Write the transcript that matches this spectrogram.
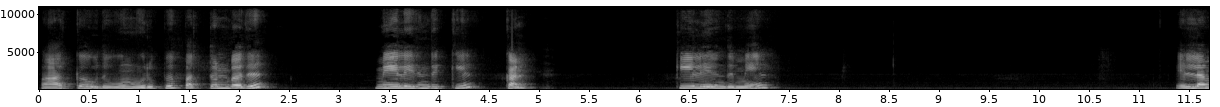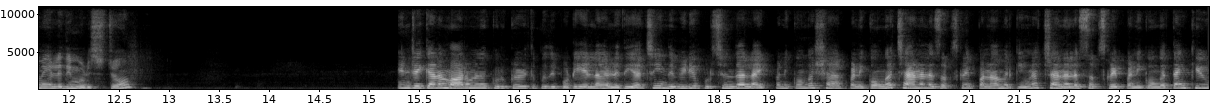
பார்க்க உதவும் உறுப்பு பத்தொன்பது. மேலிருந்து கீழ் கண். கீழிருந்து மேல். எல்லாமே எழுதி முடிச்சிட்டோம். இன்றைக்கான வாரமலை குறுக்கெழுத்து புதி போட்டு எல்லாம் எழுதியாச்சு. இந்த வீடியோ பிடிச்சிருந்தா லைக் பண்ணிக்கோங்க ஷேர் பண்ணிக்கோங்க. சேனலை சப்ஸ்கிரைப் பண்ணாமல் இருக்கீங்கன்னா சேனலை சப்ஸ்கிரைப் பண்ணிக்கோங்க. தேங்க்யூ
